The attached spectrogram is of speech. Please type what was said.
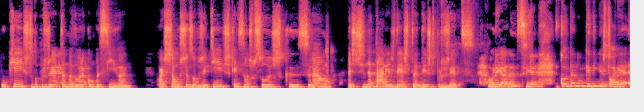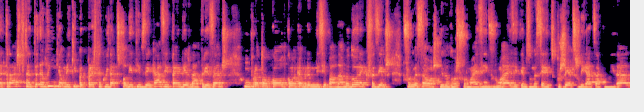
o que é isto do projeto Amadora Compassiva quais são os seus objetivos, quem são as pessoas que serão as destinatárias desta, deste projeto. Obrigada, Sofia. Contando um bocadinho a história atrás, portanto, a Link é uma equipa que presta cuidados paliativos em casa e tem desde há três anos um protocolo com a Câmara Municipal da Amadora em que fazemos formação aos cuidadores formais e informais e temos uma série de projetos ligados à comunidade,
